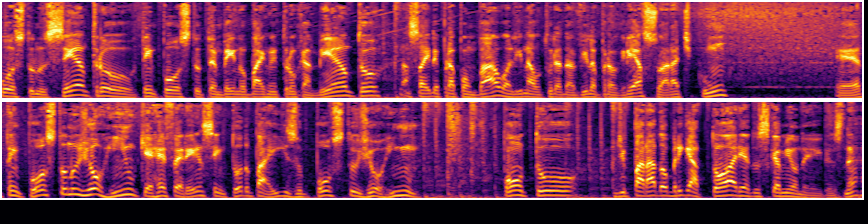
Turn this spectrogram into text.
posto no centro, tem posto também no bairro Entroncamento, na saída para Pombal, ali na altura da Vila Progresso, Araticum. É, tem posto no Jorrinho, que é referência em todo o país, o posto Jorrinho. Ponto de parada obrigatória dos caminhoneiros, né?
